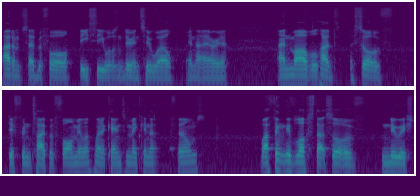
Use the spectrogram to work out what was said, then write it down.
Adam said before, DC wasn't doing too well in that area, and Marvel had a sort of different type of formula when it came to making their films. But I think they've lost that sort of newish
